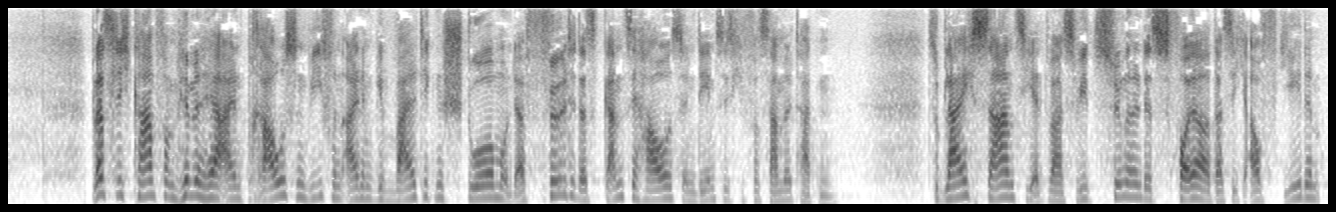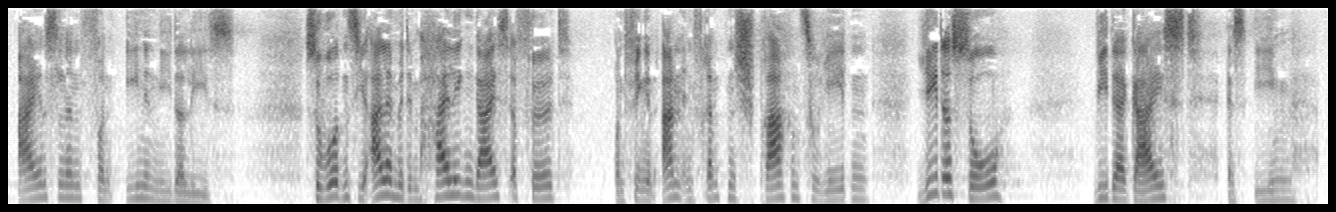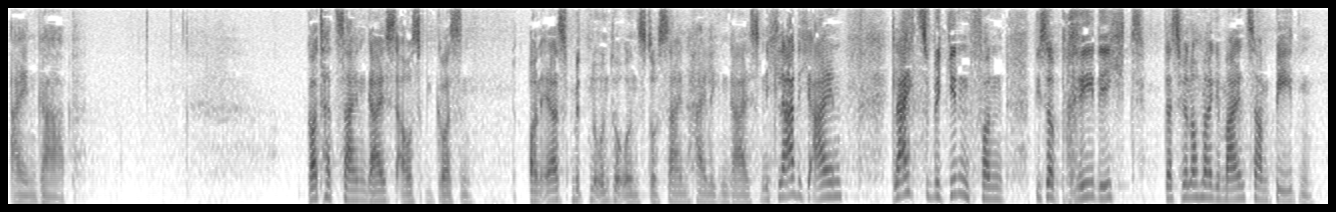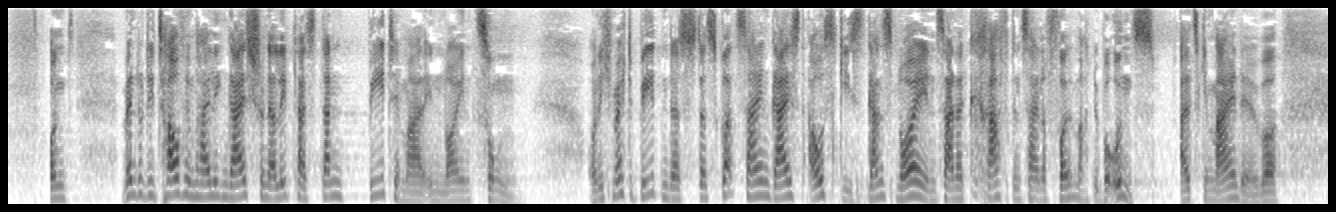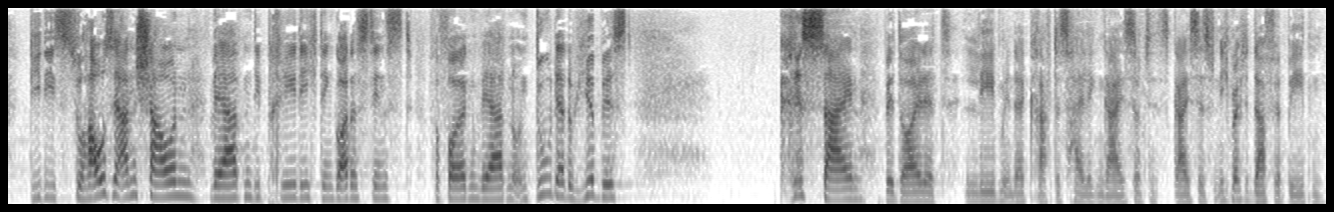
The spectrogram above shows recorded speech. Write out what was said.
Plötzlich kam vom Himmel her ein Brausen wie von einem gewaltigen Sturm und erfüllte das ganze Haus, in dem sie sich versammelt hatten. Zugleich sahen sie etwas wie züngelndes Feuer, das sich auf jedem einzelnen von ihnen niederließ. So wurden sie alle mit dem Heiligen Geist erfüllt und fingen an, in fremden Sprachen zu reden, jeder so, wie der Geist es ihm eingab. Gott hat seinen Geist ausgegossen und er ist mitten unter uns durch seinen Heiligen Geist. Und ich lade dich ein, gleich zu Beginn von dieser Predigt, dass wir nochmal gemeinsam beten. Und wenn du die Taufe im Heiligen Geist schon erlebt hast, dann bete mal in neuen Zungen. Und ich möchte beten, dass, dass Gott seinen Geist ausgießt, ganz neu in seiner Kraft, in seiner Vollmacht über uns als Gemeinde, über die, die es zu Hause anschauen werden, die Predigt, den Gottesdienst verfolgen werden. Und du, der du hier bist, Christ sein bedeutet Leben in der Kraft des Heiligen Geistes. Und ich möchte dafür beten.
